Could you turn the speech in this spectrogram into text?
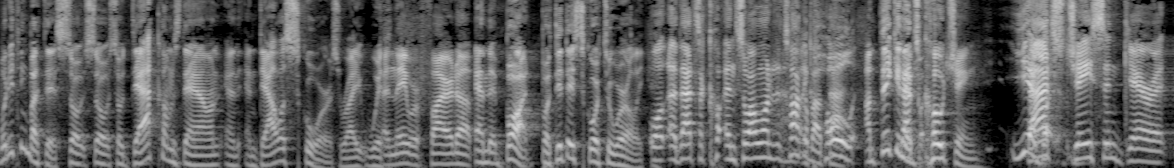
what do you think about this? So so so Dak comes down and, and Dallas scores, right? With and they were fired up. and they, but but did they score too early? well, uh, that's a co- and so I wanted to talk like, about holy- that. I'm thinking that's that- coaching. Yeah, that's but- Jason Garrett.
